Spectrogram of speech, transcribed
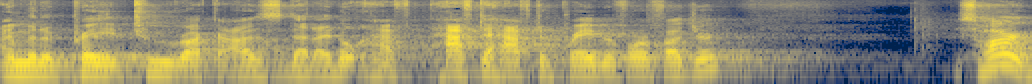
I'm going to pray two rak'ahs that I don't have, have to have to pray before Fajr. It's hard.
